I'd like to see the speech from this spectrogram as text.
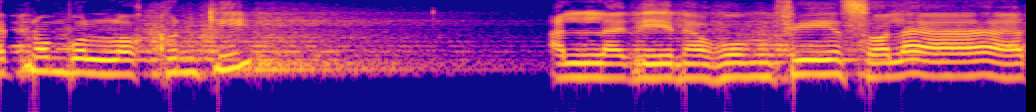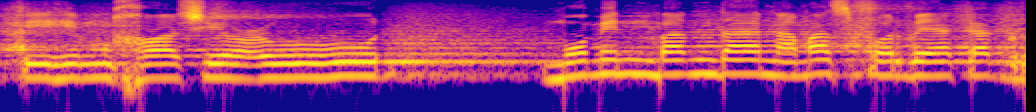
এক নম্বর লক্ষণ কি? মুমিন বান্দা নামাজ পড়বে একাগ্র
